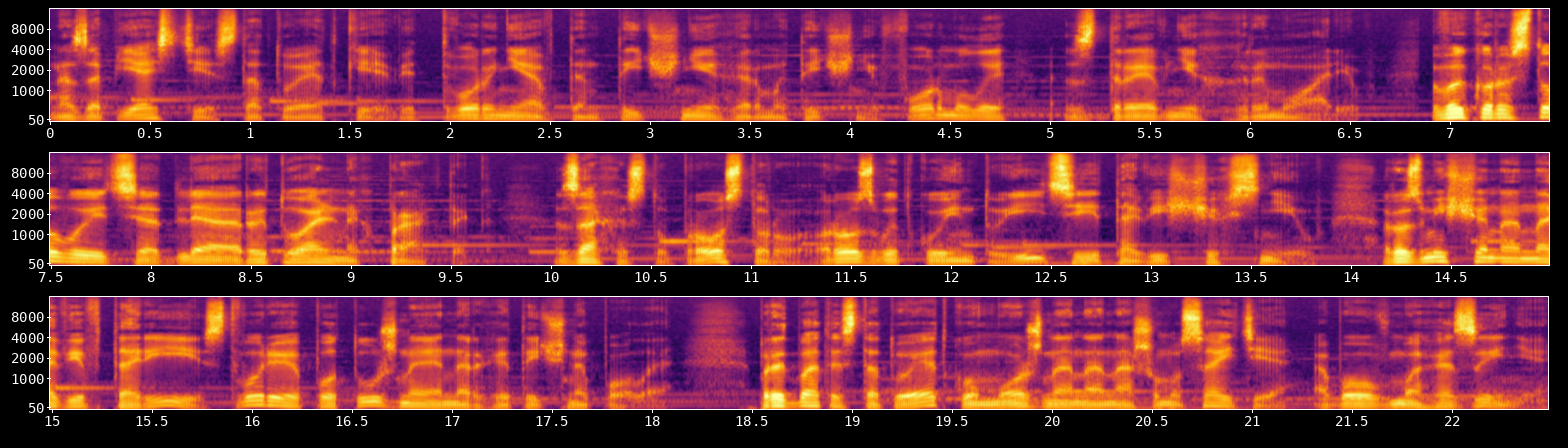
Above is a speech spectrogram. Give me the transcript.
На зап'ясті статуетки відтворені автентичні герметичні формули з древніх гримуарів. використовуються для ритуальних практик, захисту простору, розвитку інтуїції та віщих снів. Розміщена на вівтарі створює потужне енергетичне поле. Придбати статуетку можна на нашому сайті або в магазині.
